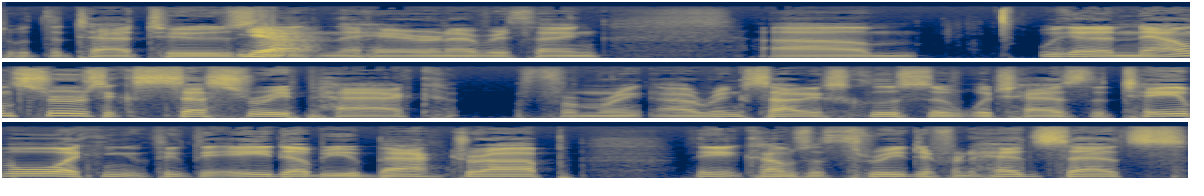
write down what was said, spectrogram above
with the tattoos yeah. and the hair and everything. Um, we got announcers accessory pack from Ring, uh, Ringside exclusive, which has the table. I can think the AW backdrop. I think it comes with three different headsets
